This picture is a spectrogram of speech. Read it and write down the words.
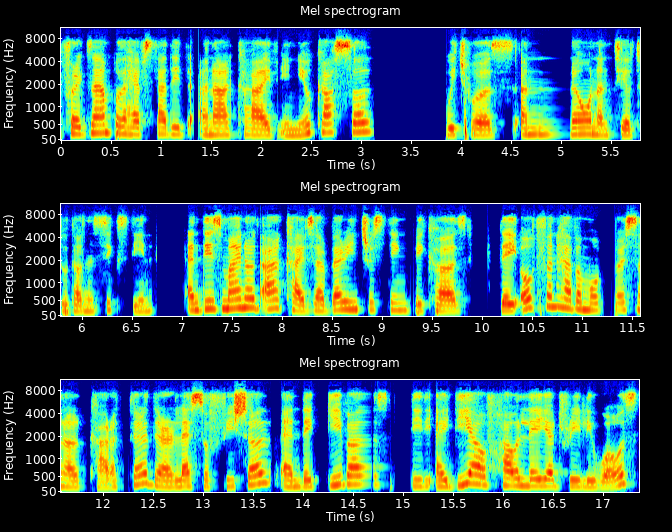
For example, I have studied an archive in Newcastle, which was unknown until 2016. And these minor archives are very interesting because they often have a more personal character. They are less official and they give us the idea of how Layard really was,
